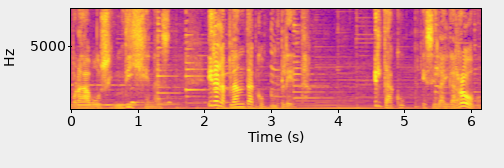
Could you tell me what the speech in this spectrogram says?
bravos indígenas, era la planta completa. El tacu es el algarrobo.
